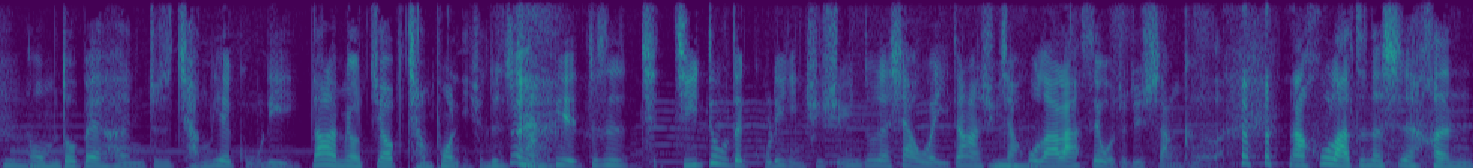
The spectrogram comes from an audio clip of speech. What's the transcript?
那、嗯、我们都被很就是强烈鼓励，当然没有教强迫你学，就是强烈就是极度的鼓励你去学，因为都在夏威夷，当然学校呼啦啦，所以我就去上课了。那呼啦真的是很。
